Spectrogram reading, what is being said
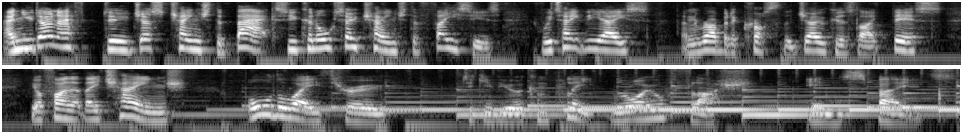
And you don't have to just change the backs, you can also change the faces. If we take the ace and rub it across the jokers like this, you'll find that they change all the way through to give you a complete royal flush in spades.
